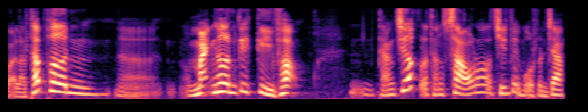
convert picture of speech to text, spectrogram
gọi là thấp hơn uh, mạnh hơn cái kỳ vọng tháng trước là tháng 6 nó 9,1%.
